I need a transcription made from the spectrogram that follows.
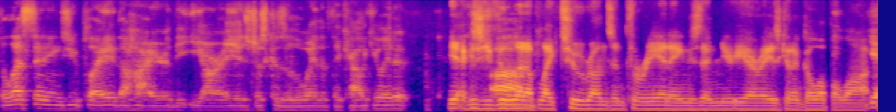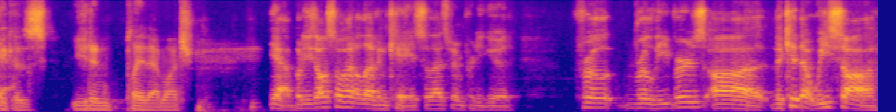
the less innings you play, the higher the ERA is, just because of the way that they calculate it. Yeah, because if you let Um, up like two runs in three innings, then your ERA is going to go up a lot Yeah. because you didn't play that much. Yeah, but he's also had 11 K, so that's been pretty good. For relievers, uh, the kid that we saw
